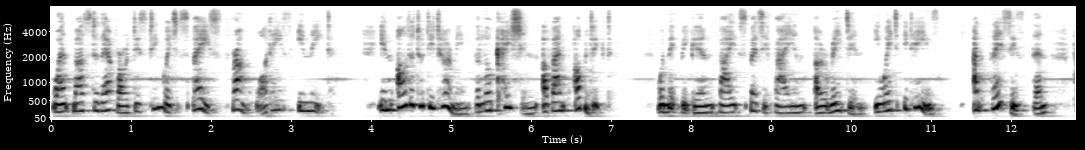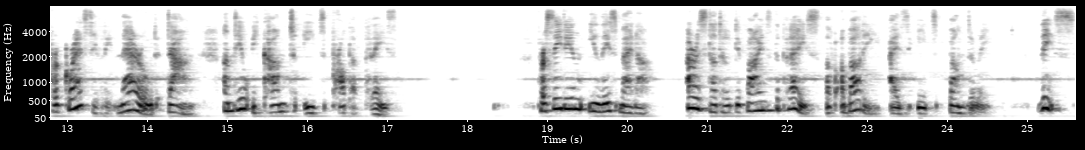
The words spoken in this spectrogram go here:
One must therefore distinguish space from what is in it. In order to determine the location of an object, we may begin by specifying a region in which it is, and this is then progressively narrowed down until it comes to its proper place. Proceeding in this manner, Aristotle defines the place of a body as its boundary. This,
